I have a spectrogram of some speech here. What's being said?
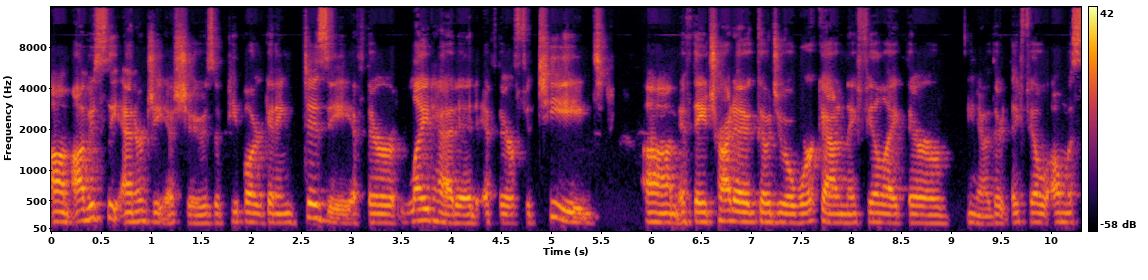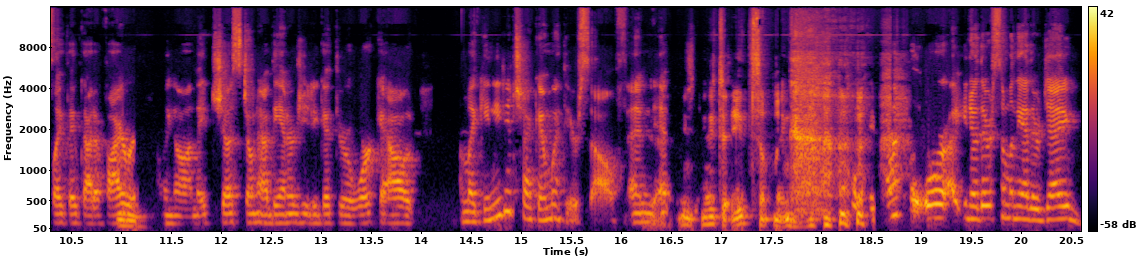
Um, obviously, energy issues. If people are getting dizzy, if they're lightheaded, if they're fatigued, um, if they try to go do a workout and they feel like they're, you know, they're, they feel almost like they've got a virus mm. going on, they just don't have the energy to get through a workout. I'm like, you need to check in with yourself and, yeah, and you need to eat something. exactly. Or, you know, there was someone the other day,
